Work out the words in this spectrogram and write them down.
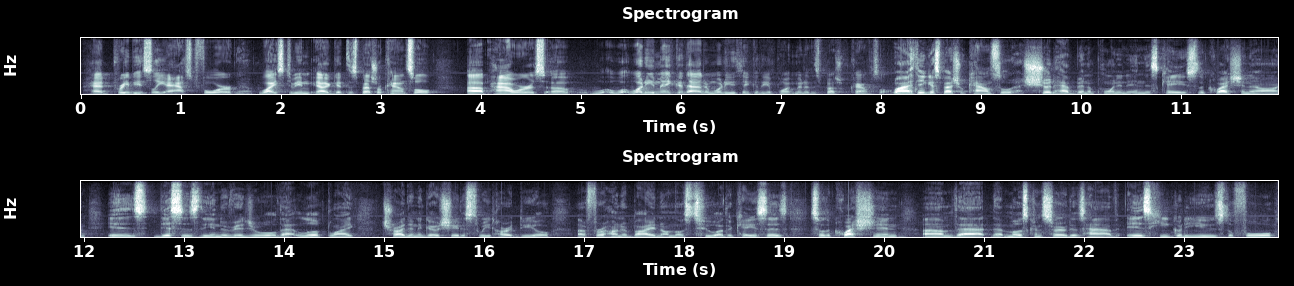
had previously asked for yeah. Weiss to be, uh, get the special counsel uh, powers. Uh, what do you make of that, and what do you think of the appointment of the special counsel? Well, I think a special counsel should have been appointed in this case. The question on is this is the individual that looked like tried to negotiate a sweetheart deal uh, for Hunter Biden on those two other cases. So the question um, that, that most conservatives have is he going to use the full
